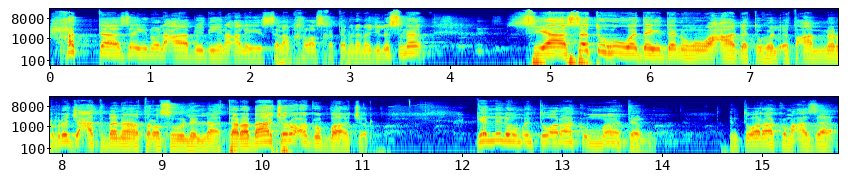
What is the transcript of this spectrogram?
حتى زين العابدين عليه السلام. خلاص ختمنا مجلسنا. سياسته وديدنه وعادته الإطعام من رجعة بنات رسول الله. ترى باكر وعقب باكر. قال لهم أنتم وراكم ماتم. أنتم وراكم عزاء.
